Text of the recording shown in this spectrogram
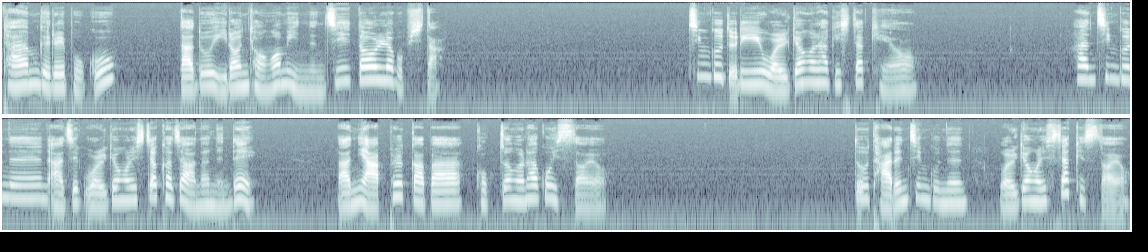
다음 글을 보고 나도 이런 경험이 있는지 떠올려 봅시다. 친구들이 월경을 하기 시작해요. 한 친구는 아직 월경을 시작하지 않았는데 많이 아플까봐 걱정을 하고 있어요. 또 다른 친구는 월경을 시작했어요.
